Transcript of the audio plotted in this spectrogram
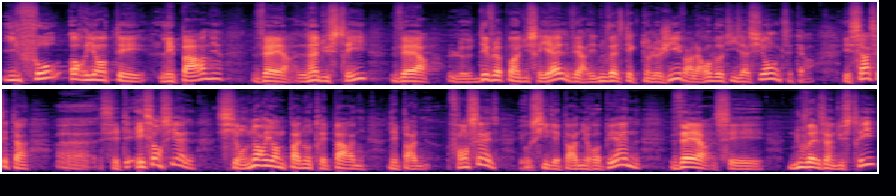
il faut orienter l'épargne vers l'industrie, vers le développement industriel, vers les nouvelles technologies, vers la robotisation, etc. Et ça, c'est euh, essentiel. Si on n'oriente pas notre épargne, l'épargne française et aussi l'épargne européenne, vers ces nouvelles industries,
